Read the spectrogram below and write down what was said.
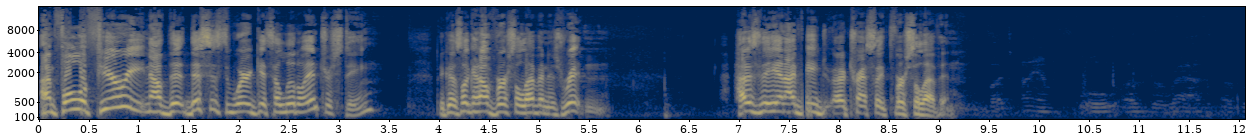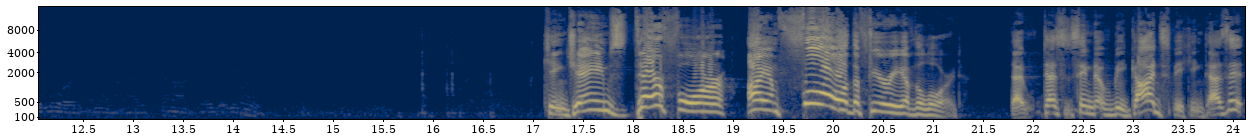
I'm full of fury. Now, th- this is where it gets a little interesting because look at how verse 11 is written. How does the NIV uh, translate verse 11? King James, therefore I am full of the fury of the Lord. That doesn't seem to be God speaking, does it?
